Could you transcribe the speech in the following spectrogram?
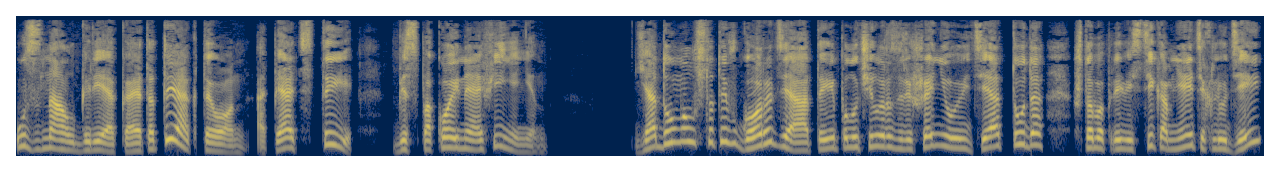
узнал грека. «Это ты, Актеон? Опять ты, беспокойный афинянин. Я думал, что ты в городе, а ты получил разрешение уйти оттуда, чтобы привести ко мне этих людей?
